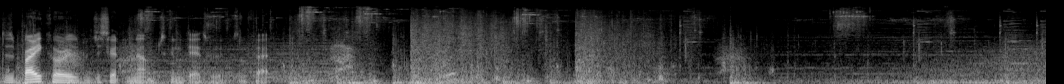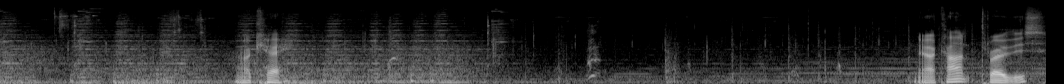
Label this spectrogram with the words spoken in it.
Does it break or is it just gonna... No, I'm just gonna dance with it. Some fat. Okay. Now I can't throw this.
